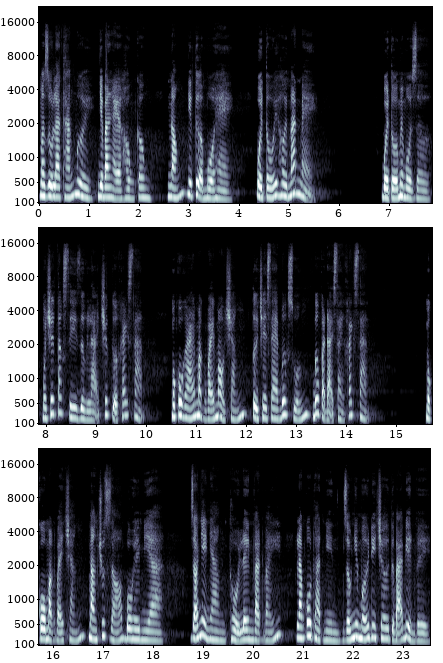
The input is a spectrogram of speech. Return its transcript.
Mặc dù là tháng 10 như ban ngày ở Hồng Kông, nóng như tựa mùa hè, buổi tối hơi mát mẻ. Buổi tối 11 giờ, một chiếc taxi dừng lại trước cửa khách sạn. Một cô gái mặc váy màu trắng từ trên xe bước xuống, bước vào đại sảnh khách sạn. Một cô mặc váy trắng, mang chút gió bohemia. Gió nhẹ nhàng thổi lên vạt váy, làm cô thoạt nhìn giống như mới đi chơi từ bãi biển về.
